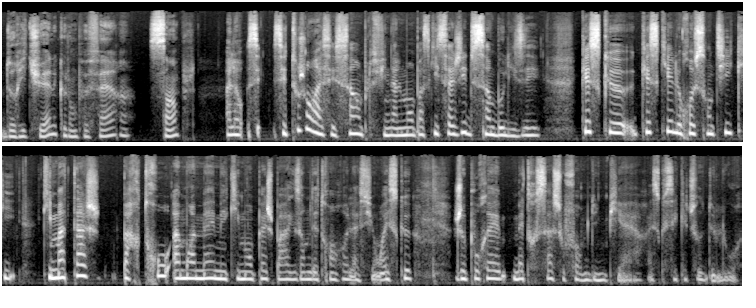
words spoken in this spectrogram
de rituel que l'on peut faire, simple? Alors, c'est toujours assez simple finalement, parce qu'il s'agit de symboliser. Qu'est-ce que qu'est-ce qui est le ressenti qui, qui m'attache par trop à moi-même et qui m'empêche par exemple d'être en relation Est-ce que je pourrais mettre ça sous forme d'une pierre? Est-ce que c'est quelque chose de lourd?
